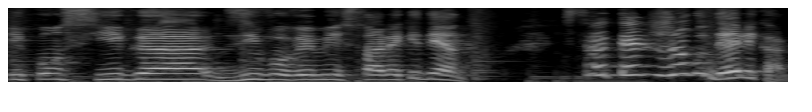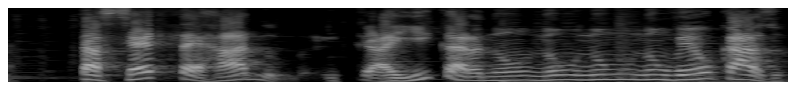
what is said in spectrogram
e consiga desenvolver minha história aqui dentro. Estratégia de jogo dele, cara. Tá certo, tá errado. Aí, cara, não, não, não, não vem o caso.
